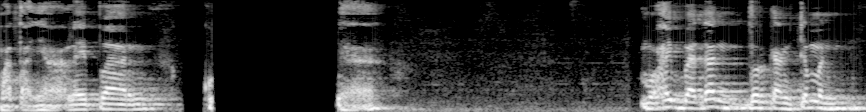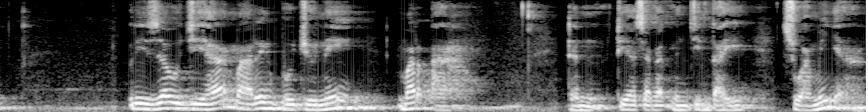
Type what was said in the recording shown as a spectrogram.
matanya lebar, ya. Muhibbatan turkang demen li zaujiha maring bojone mar'ah. Dan dia sangat mencintai suaminya.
